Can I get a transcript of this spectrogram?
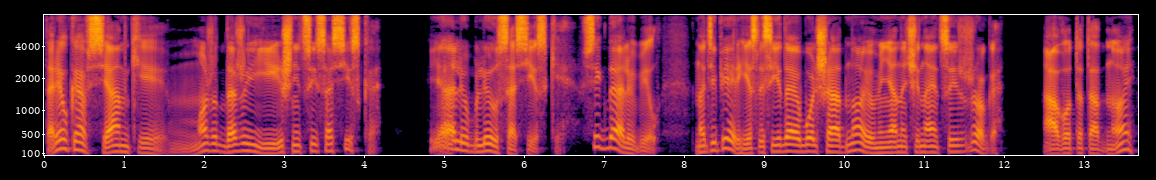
Тарелка овсянки, может, даже яичница и сосиска. Я люблю сосиски, всегда любил, но теперь, если съедаю больше одной, у меня начинается изжога. А вот от одной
